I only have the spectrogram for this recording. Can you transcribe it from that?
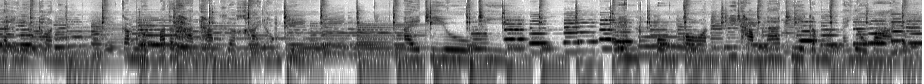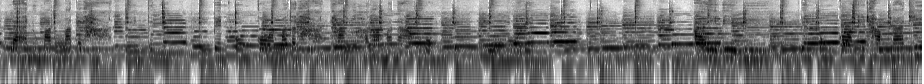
และอิเล็กทรอนิกส์ กำหนดมาตรฐานทางเครือข่ายท้องถิ่น ITU-T เป็นองค์กรที่ทำหน้าที่กำหนดนโยบาย และอนุมัติมาตรฐานอินเทอร์เน็ต เป็นองค์กรมาตรฐานทางคมนาคม หรือโมเด็ม IAB เป็นองค์กรที่ทำหน้าที่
